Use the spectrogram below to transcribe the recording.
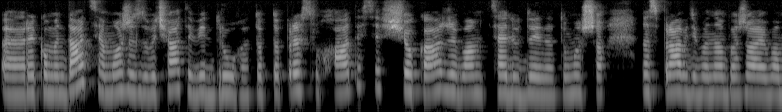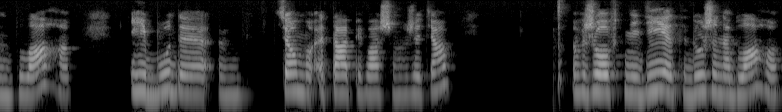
е, рекомендація може звучати від друга, тобто прислухатися, що каже вам ця людина, тому що насправді вона бажає вам блага і буде в цьому етапі вашого життя в жовтні діяти дуже на благо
